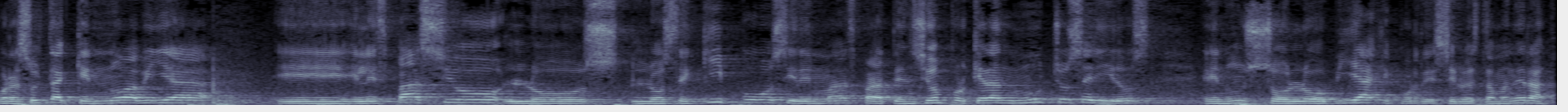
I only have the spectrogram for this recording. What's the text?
pues resulta que no había eh, el espacio, los, los equipos y demás para atención, porque eran muchos heridos en un solo viaje, por decirlo de esta manera.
